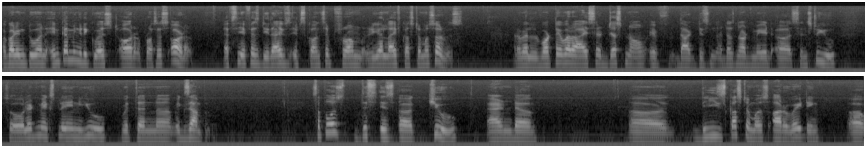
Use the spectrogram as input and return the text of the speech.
according to an incoming request or process order. FCFS derives its concept from real life customer service. Uh, well, whatever I said just now, if that does, does not made uh, sense to you, so let me explain you with an uh, example. Suppose this is a queue and uh, uh, these customers are waiting uh,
